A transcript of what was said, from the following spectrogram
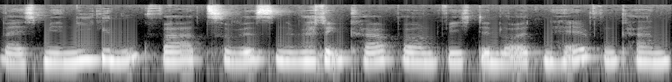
weil es mir nie genug war zu wissen über den Körper und wie ich den Leuten helfen kann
